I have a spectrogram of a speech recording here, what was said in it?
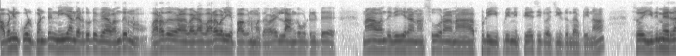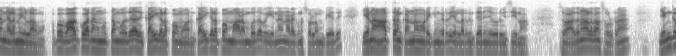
அவனையும் கூல் பண்ணிட்டு நீ அந்த இடத்த விட்டு வந்துடணும் வரது வர வழியை பார்க்கணுமா தவிர இல்லை அங்கே விட்டுக்கிட்டு நான் வந்து வீரன் நான் சூரன் நான் அப்படி இப்படி நீ பேசிட்டு வச்சுக்கிட்டு இருந்த அப்படின்னா ஸோ இதுமாரி தான் நிலைமைகள் ஆகும் அப்போ வாக்குவாதம் முத்தும் போது அது கைகலப்பாக மாறும். கைகலப்பாக மாறும்போது அப்போ என்ன நடக்குன்னு சொல்ல முடியாது. ஏன்னா ஆத்திரம் கண்ணை மறைக்குங்கிறது எல்லாருக்கும் தெரிஞ்ச ஒரு விஷயம் தான். ஸோ அதனால தான் சொல்கிறேன் எங்கே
